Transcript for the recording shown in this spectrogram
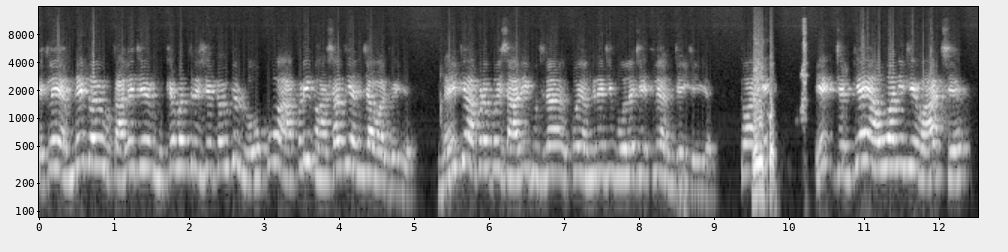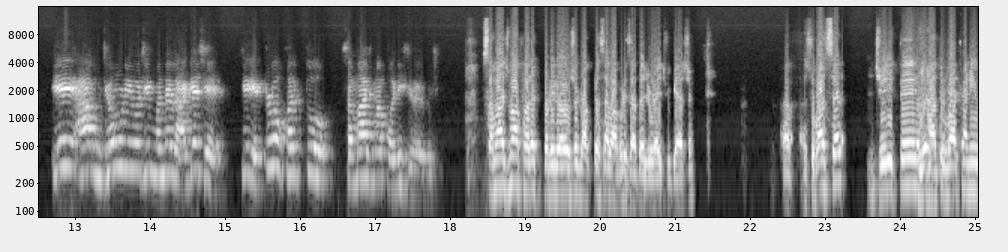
એટલે એમને કહ્યું કાલે જે મુખ્યમંત્રીજીએ કહ્યું કે લોકો આપણી ભાષાથી અંજાવા જોઈએ. નહીં કે આપણે કોઈ સારી ગુજરાત કોઈ અંગ્રેજી બોલે છે એટલે અંજાઈ જઈએ. તો આ એક એક જગ્યાએ આવવાની જે વાત છે, એ આ ઉજવણીઓથી મને લાગે છે કે એટલો ફરક તો સમાજમાં પડી જ રહ્યો છે. સમાજમાં ફરક પડી રહ્યો છે. ડોક્ટર સાહેબ આપણી સાથે જોડાઈ ચુક્યા છે. સુભાષ સર, જે રીતે માતૃભાષાની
